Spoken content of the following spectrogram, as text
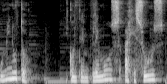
un minuto y contemplemos a Jesús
